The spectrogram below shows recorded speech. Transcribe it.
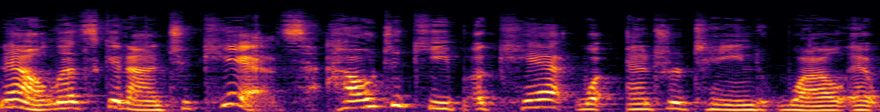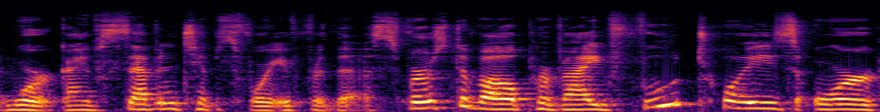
Now, let's get on to cats. How to keep a cat entertained while at work. I have seven tips for you for this. First of all, provide food toys or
